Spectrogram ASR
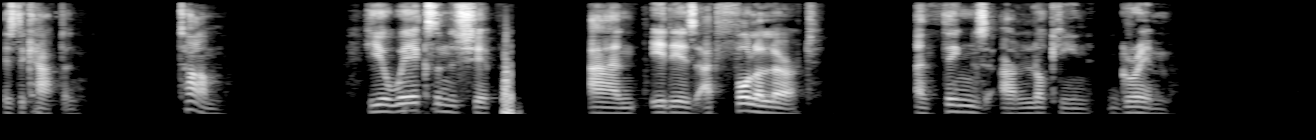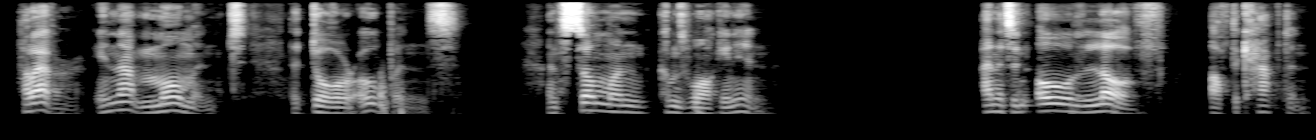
is the captain, Tom. He awakes in the ship and it is at full alert and things are looking grim. However, in that moment, the door opens and someone comes walking in. And it's an old love of the captain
